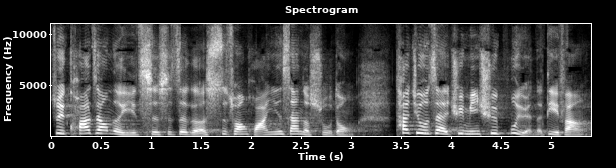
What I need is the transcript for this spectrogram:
最夸张的一次是这个四川华阴山的树洞，它就在居民区不远的地方。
